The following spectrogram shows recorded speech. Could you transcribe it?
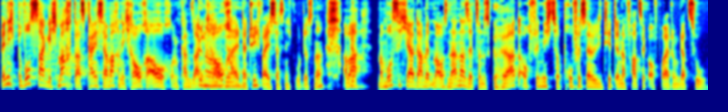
wenn ich bewusst sage, ich mache das, kann ich es ja machen. Ich rauche auch und kann sagen, genau, ich rauche ja. halt. Natürlich weiß ich, dass nicht gut ist. Ne? Aber ja. man muss sich ja damit mal auseinandersetzen und es gehört auch, finde ich, zur Professionalität in der Fahrzeugaufbereitung dazu.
